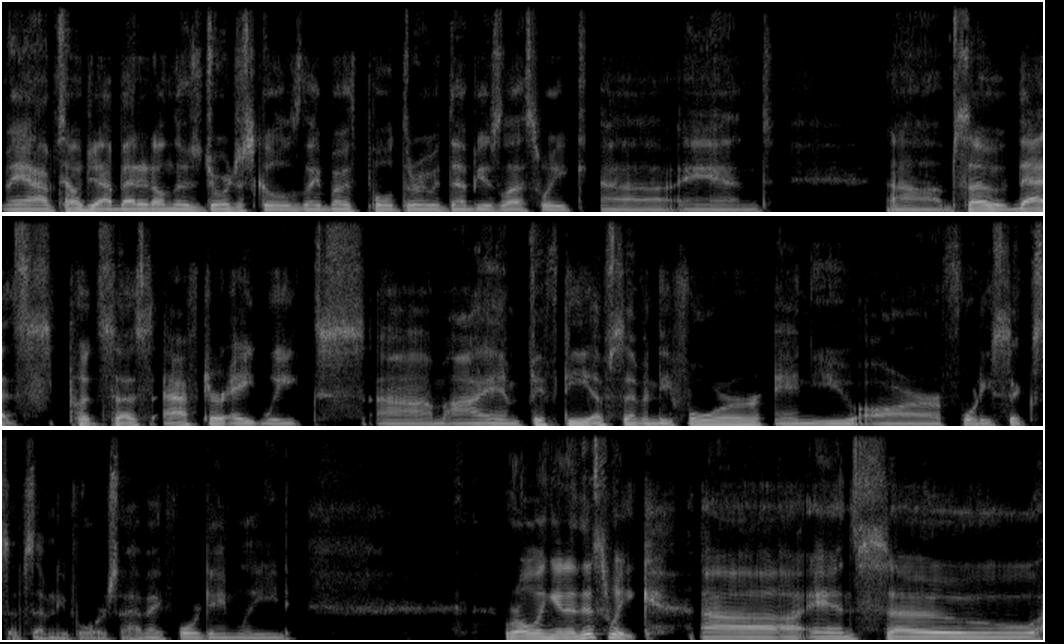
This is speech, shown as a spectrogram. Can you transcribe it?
man, I've told you I bet it on those Georgia schools. They both pulled through with W's last week, uh, and um, so that's puts us after eight weeks. Um, I am fifty of seventy four, and you are forty six of seventy four. So I have a four game lead rolling into this week. Uh, and so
